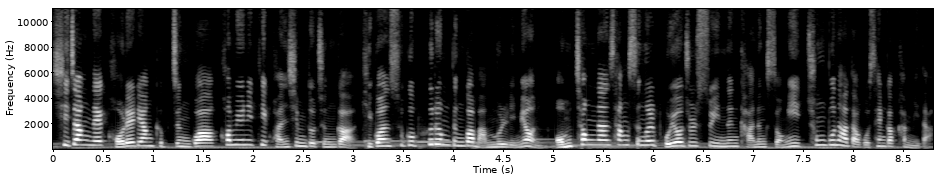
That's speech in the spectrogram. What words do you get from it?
시장 내 거래량 급증과 커뮤니티 관심도 증가, 기관 수급 흐름 등과 맞물리면 엄청난 상승을 보여줄 수 있는 가능성이 충분하다고 생각합니다.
